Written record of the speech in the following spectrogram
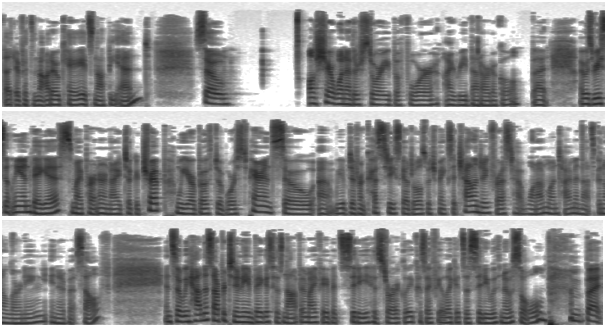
that if it's not okay, it's not the end. So I'll share one other story before I read that article. But I was recently in Vegas. My partner and I took a trip. We are both divorced parents, so um, we have different custody schedules, which makes it challenging for us to have one on one time. And that's been a learning in and of itself. And so we had this opportunity, and Vegas has not been my favorite city historically because I feel like it's a city with no soul. but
